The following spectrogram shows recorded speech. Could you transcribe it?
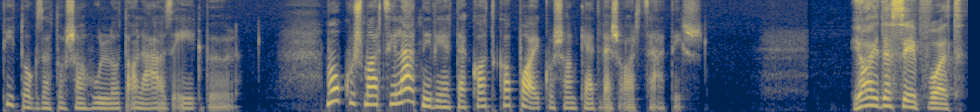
titokzatosan hullott alá az égből. Mókus Marci látni vélte Katka pajkosan kedves arcát is. Jaj, de szép volt!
